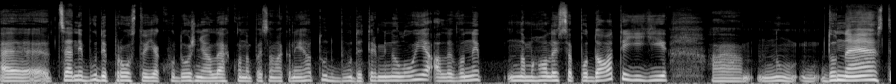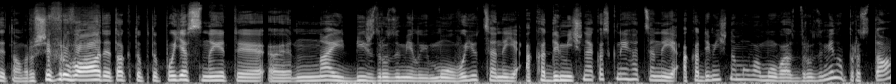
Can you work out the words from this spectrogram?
Е, Це не буде просто як художня, легко написана книга. Тут буде термінологія, але вони намагалися подати її, е, ну, донести, там, розшифрувати, так, тобто пояснити найбільш зрозумілою мовою. Це не є академічна якась книга, це не є академічна мова, мова зрозуміла, проста,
